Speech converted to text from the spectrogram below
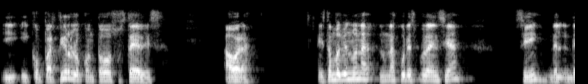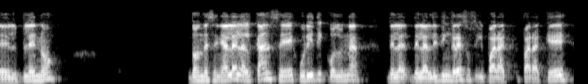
y compartirlo con todos ustedes. Ahora, estamos viendo una, jurisprudencia, ¿sí? Del, Pleno, donde señala el alcance jurídico de, una, de, la, ley de ingresos y para, para qué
